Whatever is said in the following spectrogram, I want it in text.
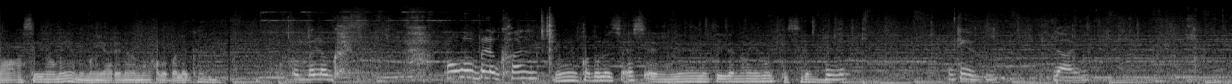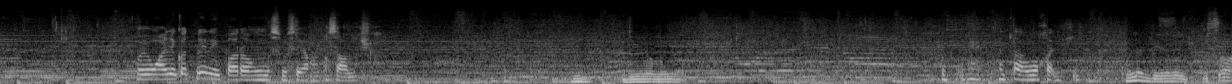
Baka kasi mamaya may mangyari na namang kababalaghan. Babalagan. Oo, babalagan. Yung katulad sa SM, yung muntikan na kayo mag-kiss lang. Hala. Hindi. Dahil. Kaya nga ni Kathleen eh, parang mas masaya kang kasama siya. Hmm, Hindi naman. Natawa ka din. Wala, hindi naman. Isa,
